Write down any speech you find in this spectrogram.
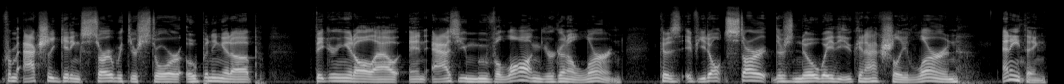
from actually getting started with your store, opening it up, figuring it all out, and as you move along, you're going to learn. Because if you don't start, there's no way that you can actually learn anything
